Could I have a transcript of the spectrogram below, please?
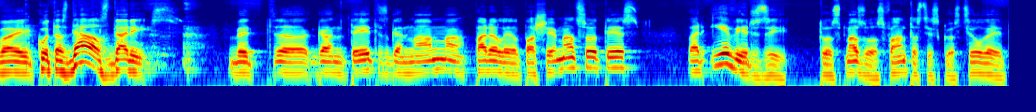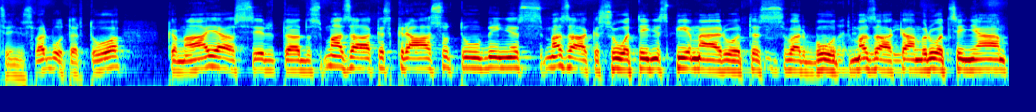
vai ko tas dēls darīs. Bet uh, gan tētis, gan mamma paralēli pašiem mācoties, var ievirzīt tos mazos fantastiskos cilvēciņus. Varbūt ar to, ka mājās ir tādas mazākas krāsu tūbiņas, mazākas otiņas, piemērotas varbūt mazākām rociņām,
